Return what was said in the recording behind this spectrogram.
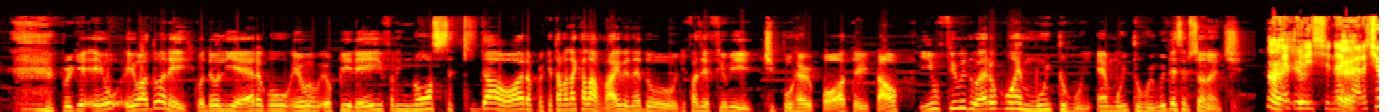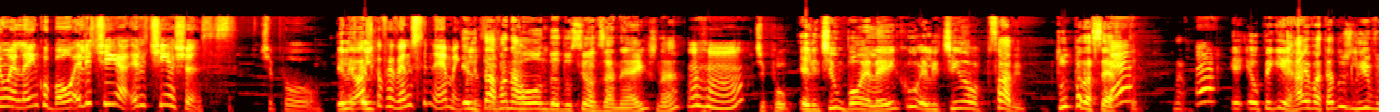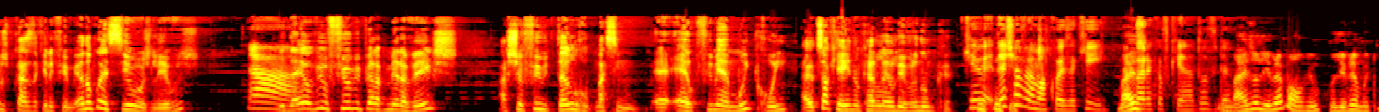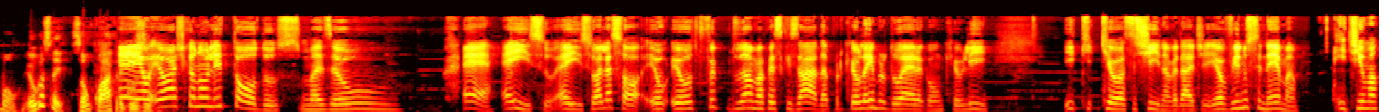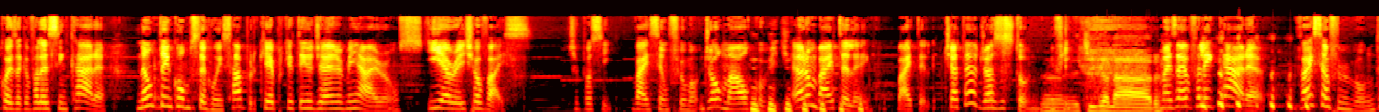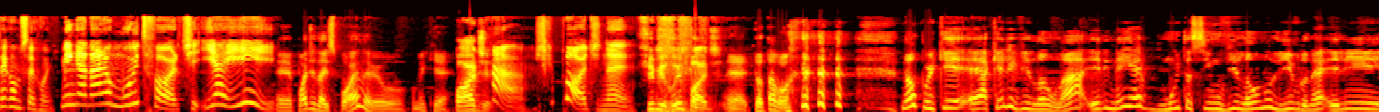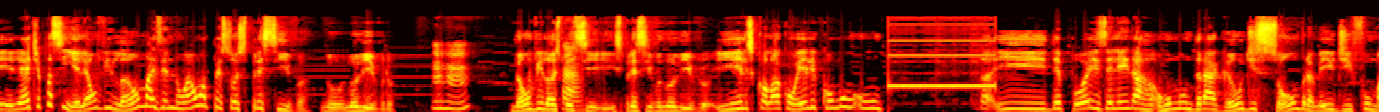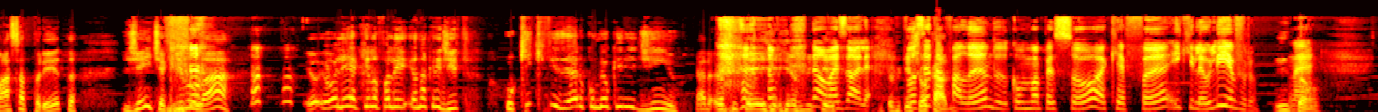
Porque eu, eu adorei. Quando eu li Eragon, eu, eu pirei e falei, nossa, que da hora, porque tava naquela vibe, né, do, de fazer filme tipo Harry Potter e tal. E o filme do Eragon é muito ruim, é muito ruim, muito decepcionante. Não, É eu- triste, né, é, cara? Tinha um elenco bom. Ele tinha, ele tinha chances. Tipo, Ele- eu acho ele- que eu fui ver no cinema, Ele inclusive. tava na onda do Senhor dos Anéis, né? Uhum. Tipo, ele tinha um bom elenco, ele tinha, sabe, tudo pra dar certo. Não. Eu- Eu peguei raiva até dos livros por causa daquele filme. Eu não conhecia os livros. Ah, E daí eu vi o filme pela primeira vez. Achei o filme tão. Assim, é, é, o filme é muito ruim. Aí eu disse, ok, não quero ler o livro nunca. que- deixa eu ver uma coisa aqui, Mas- agora que eu fiquei na dúvida. Mas o livro é bom, viu? O livro é muito bom. Eu gostei. São quatro, É, eu, eu acho que eu não li todos, mas eu. É, é isso, é isso. Olha só, eu, eu fui dar uma pesquisada, porque eu lembro do Eragon que eu li, e que, que eu assisti, na verdade. Eu vi no cinema, e tinha uma coisa que eu falei assim, cara, não tem como ser ruim, sabe por quê? Porque tem o Jeremy Irons e a Rachel Weisz. Tipo assim, vai ser um filmão. John Malkovich, era um baita elenco, baita elenco. Tinha até o Joss Stone, enfim. É, te enganaram. Mas aí eu falei, cara, vai ser um filme bom, não tem como ser ruim. Me enganaram muito forte. E aí. É, pode dar spoiler ou como é que é? Pode. Ah, acho que pode, né? Filme ruim pode. É, então tá bom. Não, porque é aquele vilão lá, ele nem é muito assim um vilão no livro, né? Ele, ele é tipo assim, ele é um vilão, mas ele não é uma pessoa expressiva no, no livro. Uhum. Não um vilão Tá. expressi- expressivo no livro. E eles colocam ele como um e depois ele ainda arruma um dragão de sombra, meio de fumaça preta. Gente, aquilo lá, eu, eu olhei aquilo e falei, eu não acredito. O que que fizeram com o meu queridinho? Cara, eu fiquei, eu fiquei, Não, mas olha, você chocado. tá falando como uma pessoa que é fã e que lê o livro. Então, né?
